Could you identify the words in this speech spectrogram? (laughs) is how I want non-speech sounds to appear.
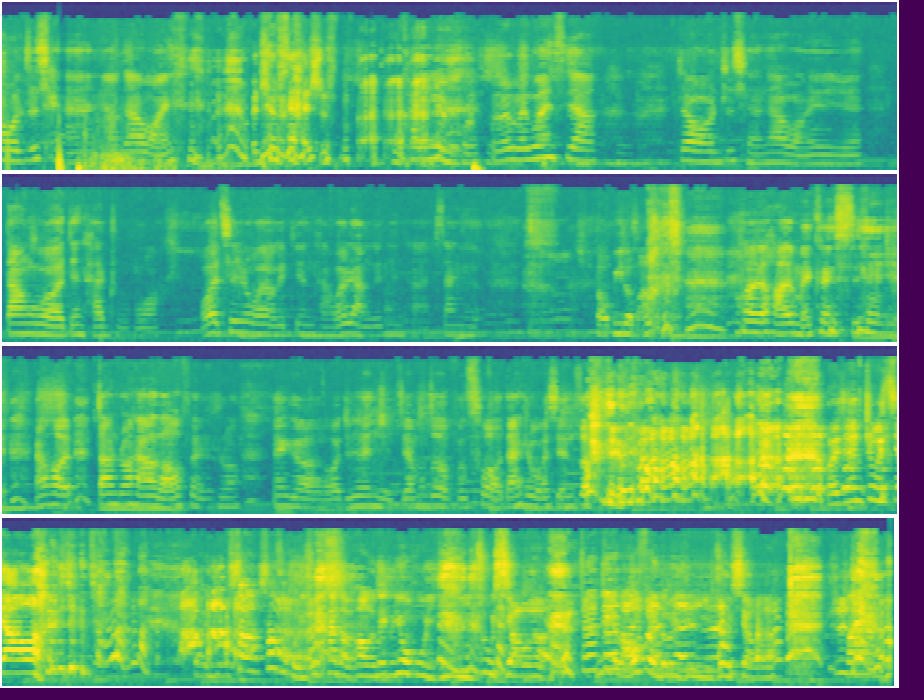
啊，我之前有在网易，(laughs) 我真的开始录了，我看音乐没关系吗？没没关系啊。就我之前在网易云当过电台主播，我其实我有个电台，我有两个电台，三个，倒闭了吗？(laughs) 我有好久没更新，(laughs) 然后当中还有老粉说，那个我觉得你节目做的不错，但是我先走一步，(laughs) 我先注销了。上上次回去看到哦，那个用户已经已注销了，那个老粉都已经已注销了。是这样。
